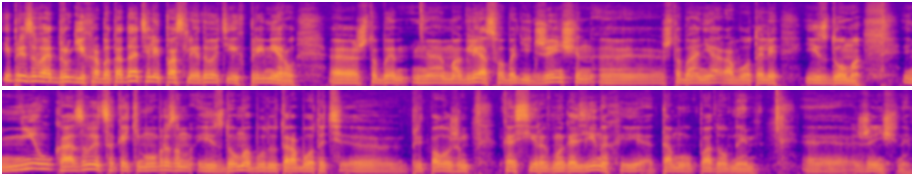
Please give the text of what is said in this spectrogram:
и призывает других работодателей последовать их примеру, э, чтобы могли освободить женщин, чтобы они работали из дома. Не указывается, каким образом из дома будут работать, предположим, кассиры в магазинах и тому подобное э, женщины.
